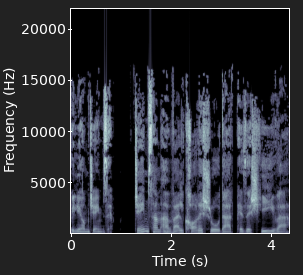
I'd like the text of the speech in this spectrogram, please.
ویلیام جیمزه. جیمز هم اول کارش رو در پزشکی و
